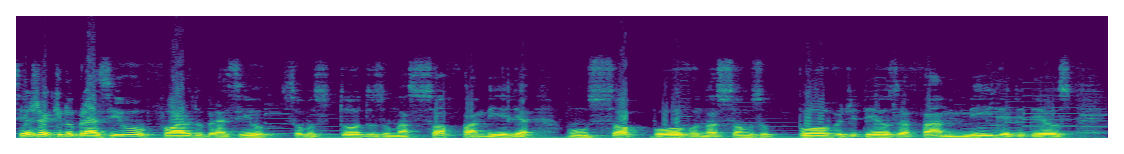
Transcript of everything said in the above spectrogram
Seja aqui no Brasil ou fora do Brasil, somos todos uma só família, um só povo. Nós somos o povo de Deus, a família de Deus.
